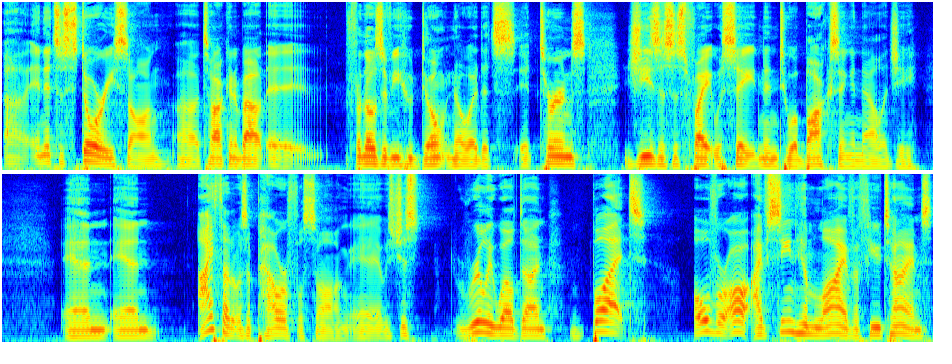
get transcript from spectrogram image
uh, and it's a story song uh, talking about. Uh, for those of you who don't know it, it's it turns Jesus' fight with Satan into a boxing analogy, and and I thought it was a powerful song. It was just really well done. But overall, I've seen him live a few times,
